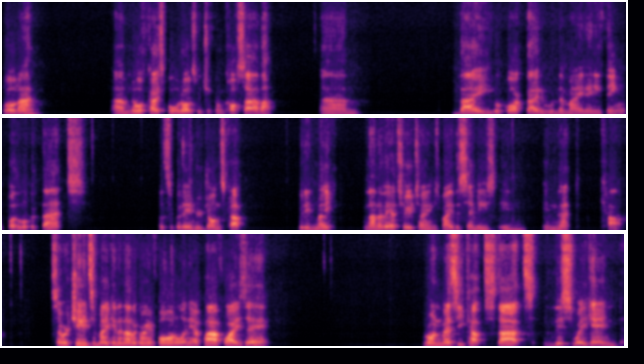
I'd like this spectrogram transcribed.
Well done. Um, North Coast Bulldogs, which are from Coffs Harbour. Um, they look like they wouldn't have made anything by the look of that. Let's look at Andrew Johns Cup. We didn't make none of our two teams made the semis in in that cup. So a chance of making another grand final in our pathways there. Ron Massey Cup starts this weekend,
